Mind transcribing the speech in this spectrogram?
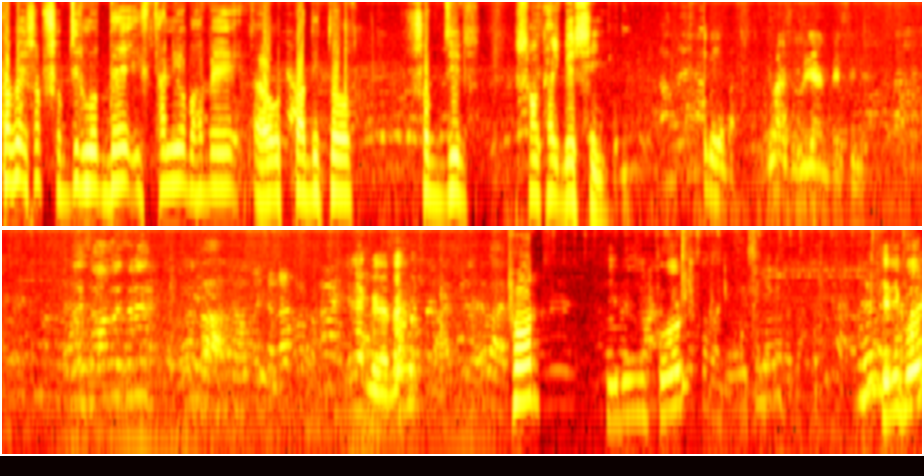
তবে এসব সবজির মধ্যে স্থানীয়ভাবে উৎপাদিত সবজির সংখ্যাই বেশি. Three, four.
